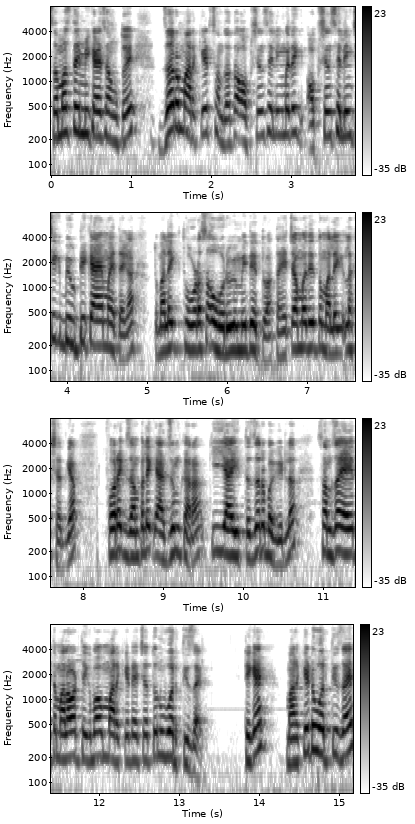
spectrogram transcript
समजते मी काय सांगतोय? जर मार्केट समजा आता ऑप्शन सेलिंगमध्ये ऑप्शन सेलिंगची एक ब्युटी काय माहिती आहे का? तुम्हाला एक थोडासा ओव्हरव्ह्यू मी देतो. आता ह्याच्यामध्ये तुम्हाला एक लक्षात घ्या. फॉर एक्झाम्पल एक ॲज्युम करा की या इथं जर बघितलं समजा या इथं मला वाटतं की बाबा मार्केट याच्यातून वरती जाईल. ठीक आहे? मार्केट वरती जाईल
